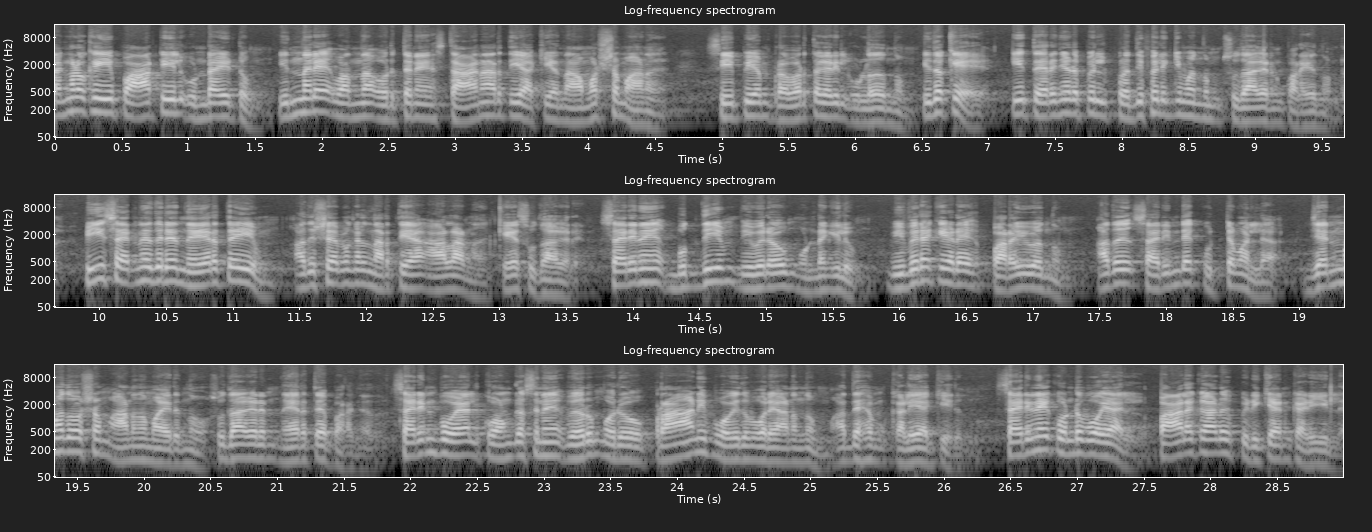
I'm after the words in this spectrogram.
തങ്ങളൊക്കെ ഈ പാർട്ടിയിൽ ഉണ്ടായിട്ടും ഇന്നലെ വന്ന ഒരുത്തനെ സ്ഥാനാർത്ഥിയാക്കിയെന്ന അമർഷമാണ് സി പി എം പ്രവർത്തകരിൽ ഉള്ളതെന്നും ഇതൊക്കെ ഈ തെരഞ്ഞെടുപ്പിൽ പ്രതിഫലിക്കുമെന്നും സുധാകരൻ പറയുന്നുണ്ട്. പി സരിനെതിരെ നേരത്തെയും അധിക്ഷേപങ്ങൾ നടത്തിയ ആളാണ് കെ സുധാകരൻ. സരിന് ബുദ്ധിയും വിവരവും ഉണ്ടെങ്കിലും വിവരക്കേടെ പറയുമെന്നും അത് സരിന്റെ കുറ്റമല്ല ജന്മദോഷം ആണെന്നുമായിരുന്നു സുധാകരൻ നേരത്തെ പറഞ്ഞത്. സരിൻ പോയാൽ കോൺഗ്രസിന് വെറും ഒരു പ്രാണി പോയതുപോലെയാണെന്നും അദ്ദേഹം കളിയാക്കിയിരുന്നു. സരിനെ കൊണ്ടുപോയാൽ പാലക്കാട് പിടിക്കാൻ കഴിയില്ല.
